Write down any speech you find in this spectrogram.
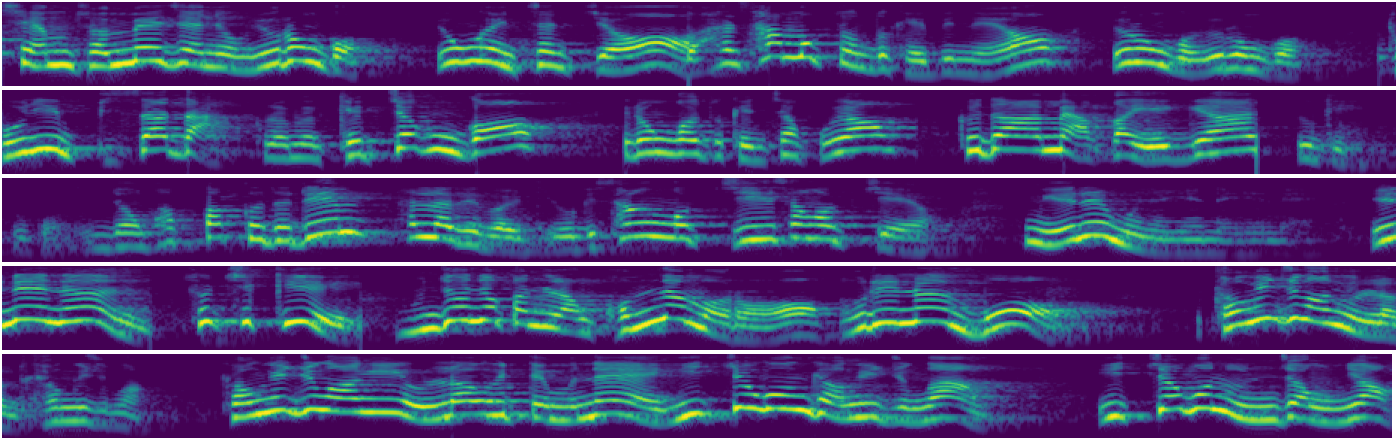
제- 전매 제한용 요런 거 요거 괜찮죠. 한 3억 정도 갭이네요. 요런 거 요런 거 돈이 비싸다 그러면 갭 적은 거 이런 것도 괜찮고요. 그 다음에 아까 얘기한 여기 요거 운정 확바크 드림 헬라비발디 여기 상업지 상업지예요. 그럼 얘네 뭐냐 얘네 얘네 얘네는 솔직히 운전역까지랑 겁나 멀어. 우리는 뭐 경희중앙이 올라옵니다. 경희중앙. 경희중앙이 올라오기 때문에 이쪽은 경희중앙, 이쪽은 운정역.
